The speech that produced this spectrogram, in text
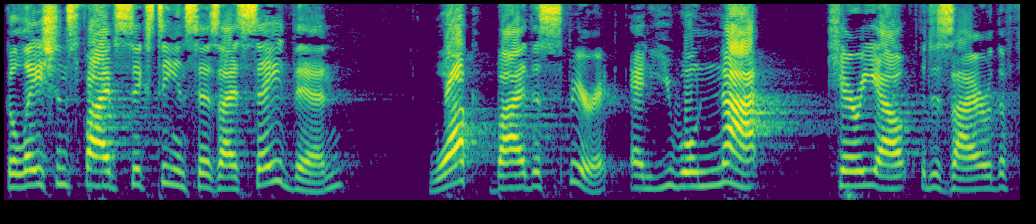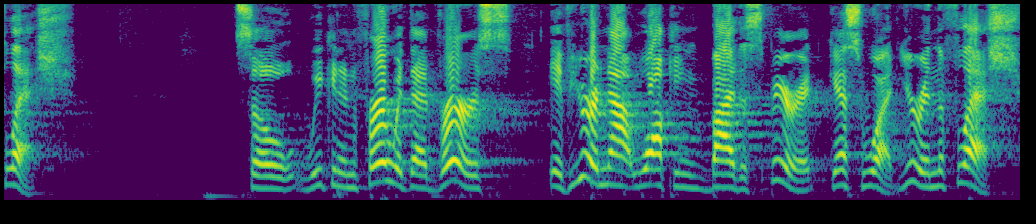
Galatians 5:16 says, "I say then, walk by the Spirit, and you will not carry out the desire of the flesh." So we can infer with that verse, if you are not walking by the Spirit, guess what? You're in the flesh.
